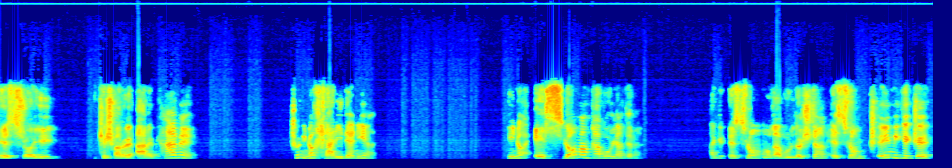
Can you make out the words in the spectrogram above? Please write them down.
اسرائیل کشورهای عربی همه. چون اینا خریدنی هن. اینا اسلام هم قبول ندارن. اگه اسلام رو قبول داشتن اسلام کی میگه که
